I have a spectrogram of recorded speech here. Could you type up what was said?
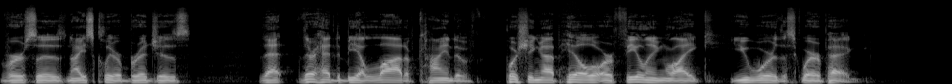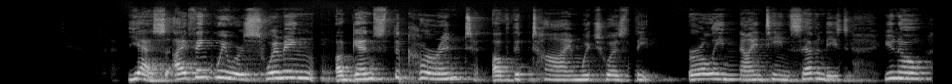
verses, nice, clear bridges, that there had to be a lot of kind of pushing uphill or feeling like you were the square peg. Yes, I think we were swimming against the current of the time, which was the early 1970s. You know,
